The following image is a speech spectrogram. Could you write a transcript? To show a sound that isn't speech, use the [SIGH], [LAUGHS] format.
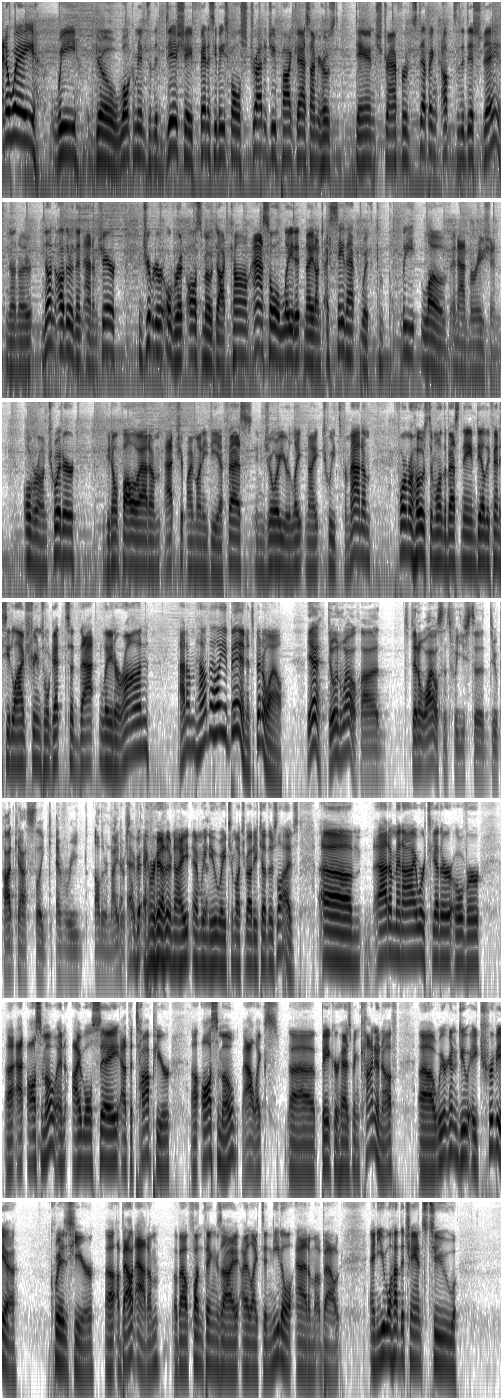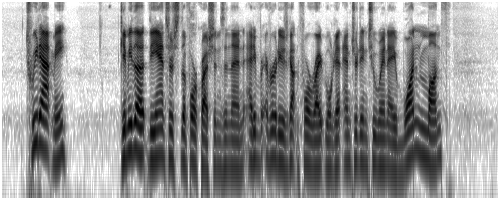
And away we go. Welcome into the Dish, a fantasy baseball strategy podcast. I'm your host, Dan Strafford. Stepping up to the dish today is none other, none other than Adam Scherer, contributor over at awesemo.com. Asshole late at night on. I say that with complete love and admiration. Over on Twitter, if you don't follow Adam, at Ship My Money DFS, enjoy your late night tweets from Adam. Former host and one of the best named daily fantasy live streams. We'll get to that later on. Adam, how the hell you been? It's been a while. Yeah, doing well. Uh, it's been a while since we used to do podcasts like every other night or something. Every, other night, and we Yeah. knew way too much about each other's lives. Um, Adam and I work together over uh, at Awesemo, and I will say at the top here, uh, Awesemo, Alex uh, Baker has been kind enough. Uh, we're going to do a trivia quiz here uh, about Adam, about fun things I, I like to needle Adam about, and you will have the chance to tweet at me Give me the, the answers to the four questions, and then everybody who's gotten four right will get entered into win a one month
